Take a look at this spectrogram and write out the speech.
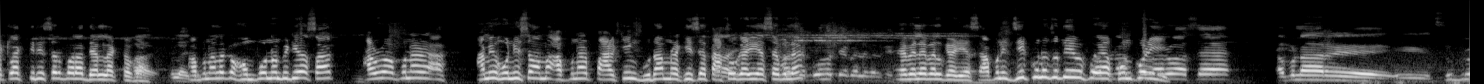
এক লাখ ত্ৰিছৰ পৰা ডেৰ লাখ টকা। আপোনালোকে সম্পূৰ্ণ ভিডিঅ' চাওক। আৰু আপোনাৰ আমি শুনিছোঁ আমাৰ আপোনাৰ পাৰ্কিং গুদাম ৰাখিছে তাতো গাড়ী আছে বোলে। এভেইলেবল গাড়ী। আছে। আপুনি যিকোনো যদি ফোন কৰি আছে। আপোনাৰ চুব্ৰু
